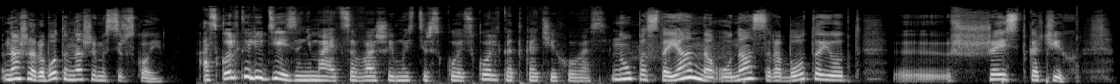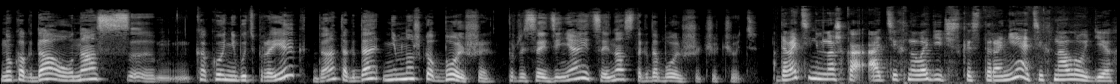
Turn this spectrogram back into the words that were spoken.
наша работа в нашей мастерской. А сколько людей занимается в вашей мастерской? Сколько ткачих у вас? Ну, постоянно у нас работают э, шесть ткачих. Но когда у нас э, какой-нибудь проект, да, тогда немножко больше присоединяется, и нас тогда больше чуть-чуть. Давайте немножко о технологической стороне, о технологиях.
